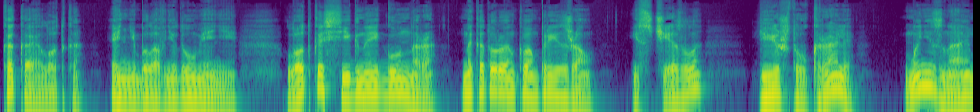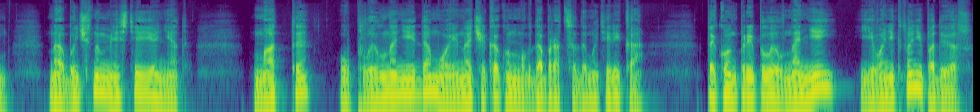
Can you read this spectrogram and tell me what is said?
«Какая лодка?» Энни была в недоумении. «Лодка Сигна и Гуннера, на которую он к вам приезжал. Исчезла? Ее что, украли?» «Мы не знаем. На обычном месте ее нет. Матте уплыл на ней домой, иначе как он мог добраться до материка? Так он приплыл на ней, его никто не подвез.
